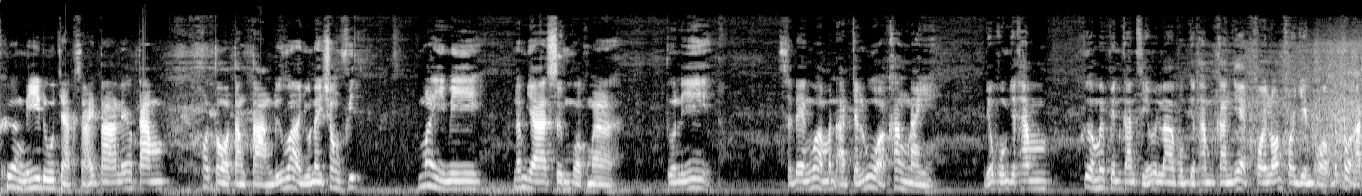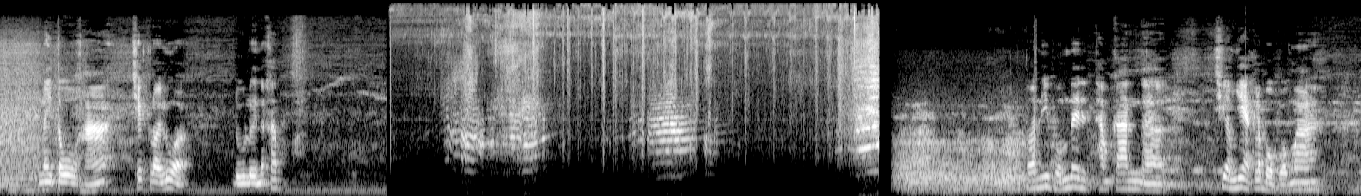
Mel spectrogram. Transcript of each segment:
เครื่องนี้ดูจากสายตาแล้วตามข้อต่อต่างๆ หรือว่าอยู่ในช่องฟิต ไม่มีน้ำยาซึมออกมา ตัวนี้แสดงว่ามันอาจจะรั่วข้างใน เดี๋ยวผมจะทำเพื่อไม่เป็นการเสียเวลา ผมจะทำการแยกคอยร้อนคอยเย็นออก แล้วก็อัดในโตหาเช็ครอยรั่วดูเลยนะครับ ตอนนี้ผมได้ทำการเชื่อมแยกระบบออกมา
